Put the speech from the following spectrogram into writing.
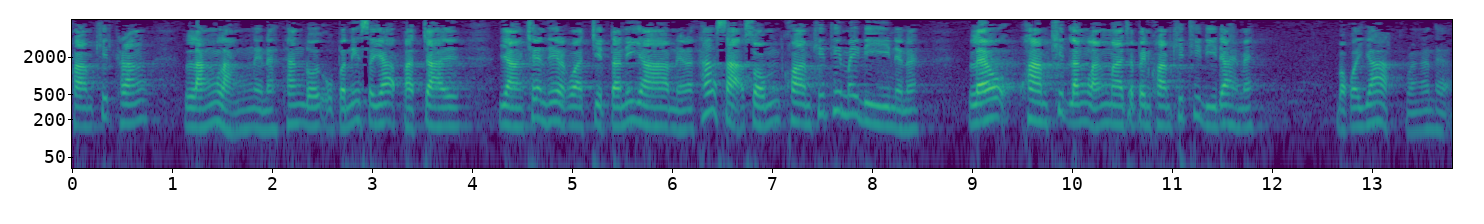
ความคิดครั้ง หลังๆเนี่ยนะทั้งโดยอุปนิสยปัจจัย อย่างเช่นที่เรียกว่าจิตตนิยามเนี่ยนะถ้าสะสมความคิดที่ไม่ดีเนี่ยนะแล้วความคิดหลังๆ มาจะเป็นความคิดที่ดีได้ไหมบอกว่ายากเหมือนกันเถอะ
